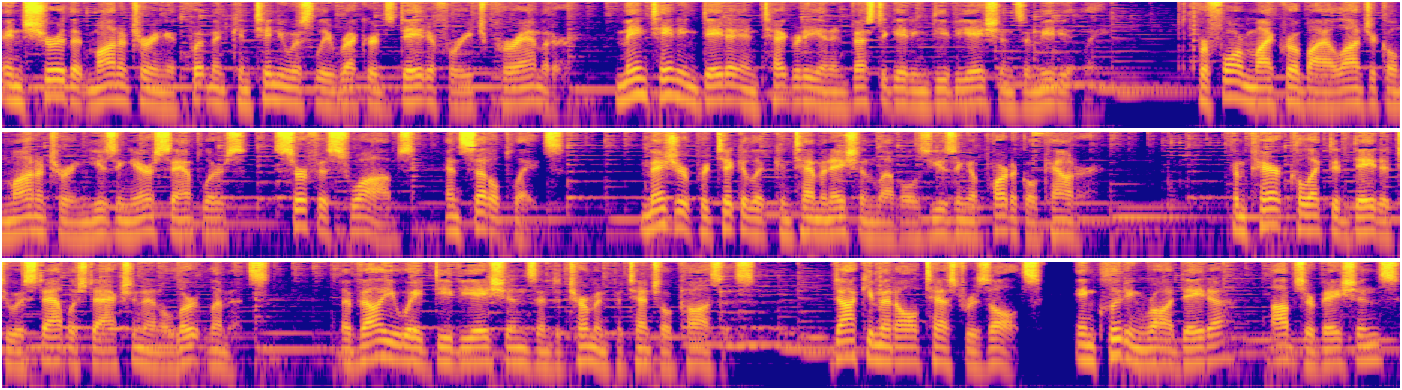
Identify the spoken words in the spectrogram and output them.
Ensure that monitoring equipment continuously records data for each parameter, maintaining data integrity and investigating deviations immediately. Perform microbiological monitoring using air samplers, surface swabs, and settle plates. Measure particulate contamination levels using a particle counter. Compare collected data to established action and alert limits. Evaluate deviations and determine potential causes. Document all test results, including raw data, observations,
